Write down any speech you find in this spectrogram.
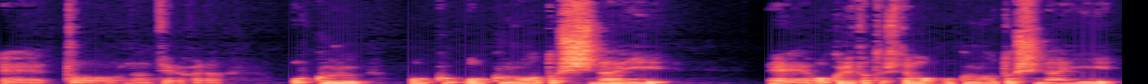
えっ、と、なんていうのかな、送る、送送ろうとしない、えー遅れたとしても送ろうとしない、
